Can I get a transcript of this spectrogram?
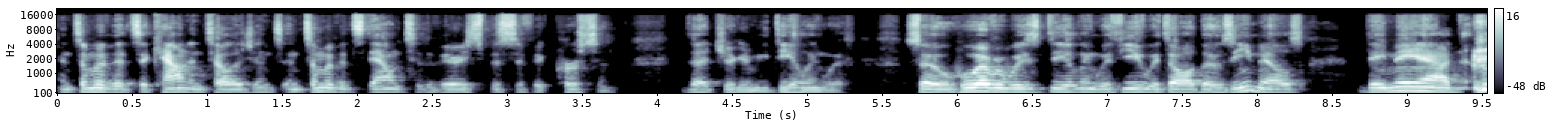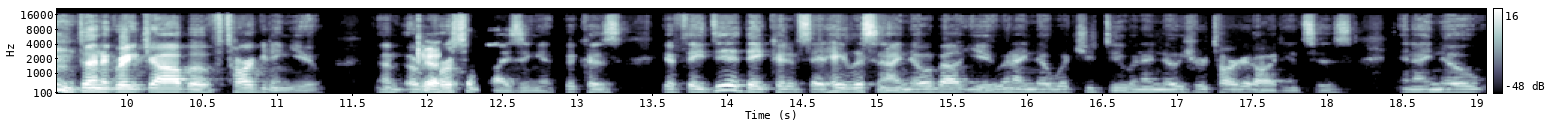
and some of it's account intelligence and some of it's down to the very specific person that you're going to be dealing with. So whoever was dealing with you with all those emails they may have done a great job of targeting you um, or yeah. personalizing it because if they did they could have said hey listen i know about you and i know what you do and i know your target audiences and i know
